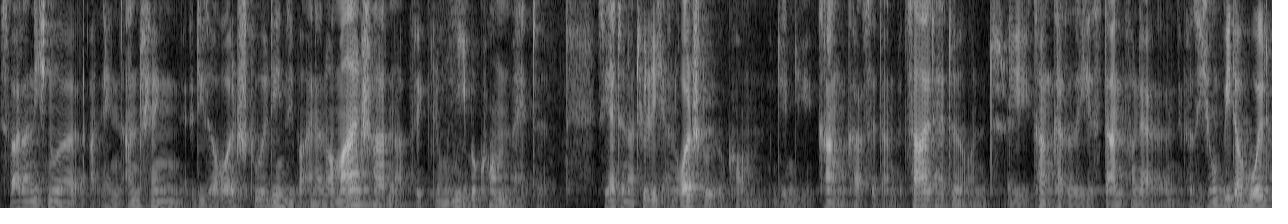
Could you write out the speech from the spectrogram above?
Es war dann nicht nur an den Anfängen dieser Rollstuhl, den sie bei einer normalen Schadenabwicklung nie bekommen hätte. Sie hätte natürlich einen Rollstuhl bekommen, den die Krankenkasse dann bezahlt hätte und die Krankenkasse sich es dann von der Versicherung wiederholt.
